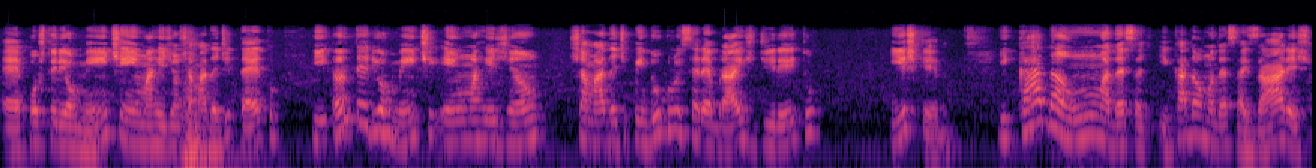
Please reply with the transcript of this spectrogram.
é, posteriormente em uma região chamada de teto e anteriormente em uma região chamada de pendúculos cerebrais direito e esquerdo. E cada uma, dessa, e cada uma dessas áreas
